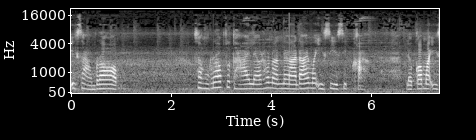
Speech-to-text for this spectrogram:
อีก 3 รอบ 2รอบสุดท้ายแล้วเท่านั้นนะคะได้มาอีก 40 ค่ะ แล้วก็มาอีก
